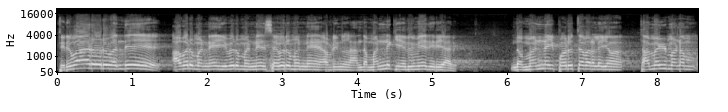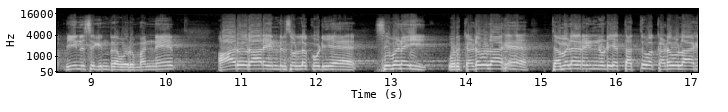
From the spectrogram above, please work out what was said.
திருவாரூர் வந்து அவர் மண்ணு இவர் மண்ணு செவரு மண்ணு அப்படின்லாம் அந்த மண்ணுக்கு எதுவுமே தெரியாது. இந்த மண்ணை பொறுத்தவரையிலையும் தமிழ் மனம் வீணுசுகின்ற ஒரு மண்ணே. ஆரூரார் என்று சொல்லக்கூடிய சிவனை ஒரு கடவுளாக தமிழகரினுடைய தத்துவ கடவுளாக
